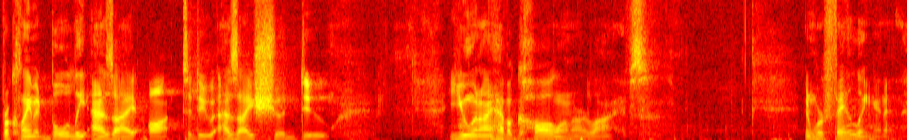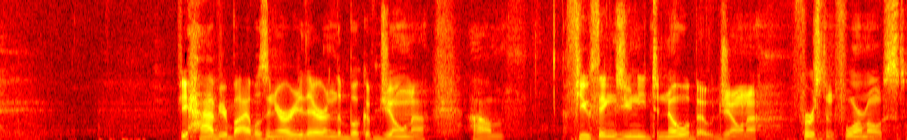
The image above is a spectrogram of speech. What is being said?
Proclaim it boldly as I ought to do, as I should do. You and I have a call on our lives. and we're failing in it. If you have your Bibles and you're already there in the book of Jonah, um, a few things you need to know about Jonah. First and foremost,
